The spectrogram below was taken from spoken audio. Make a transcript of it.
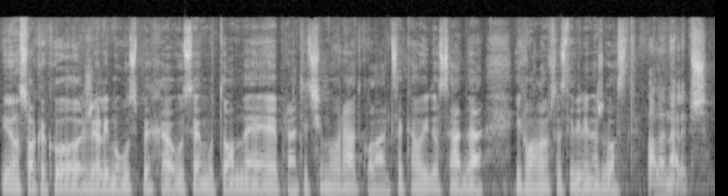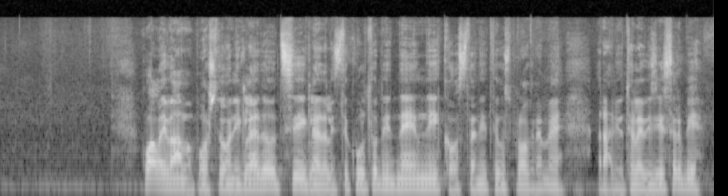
Mi vam svakako želimo uspeha u svemu tome. Pratit ćemo rad Kolarca kao i do sada i hvala vam što ste bili naš gost. Hvala najlepše. Hvala i vama, poštovani gledalci. Gledali ste Kulturni dnevnik. Ostanite uz programe Radio Televizije Srbije.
